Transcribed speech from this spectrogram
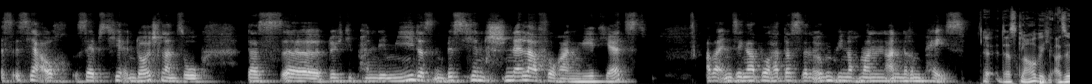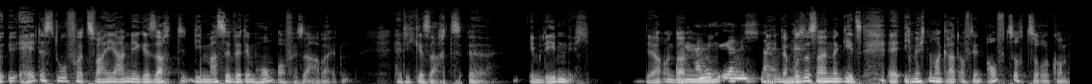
es ist ja auch selbst hier in Deutschland so, dass äh, durch die Pandemie das ein bisschen schneller vorangeht jetzt. Aber in Singapur hat das dann irgendwie nochmal einen anderen Pace. Das glaube ich. Also hättest du vor zwei Jahren mir gesagt, die Masse wird im Homeoffice arbeiten, hätte ich gesagt, äh, im Leben nicht. Ja, und dann, kann ich eher nicht. Nee, dann muss es sein, dann geht's. Äh, ich möchte noch mal gerade auf den Aufzug zurückkommen.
